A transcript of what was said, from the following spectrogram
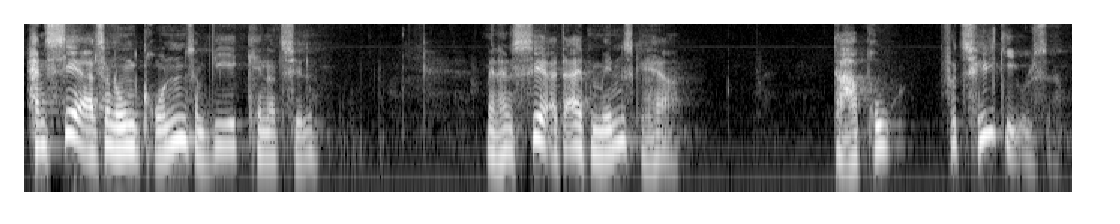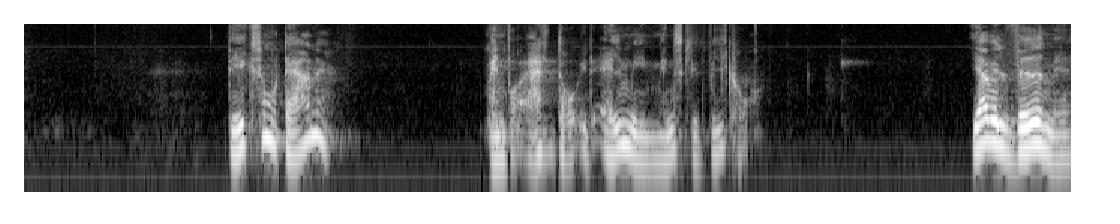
Han ser altså nogle grunde, som vi ikke kender til. Men han ser, at der er et menneske her, der har brug for tilgivelse. Det er ikke så moderne, men hvor er det dog et almen menneskeligt vilkår. Jeg vil ved med,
